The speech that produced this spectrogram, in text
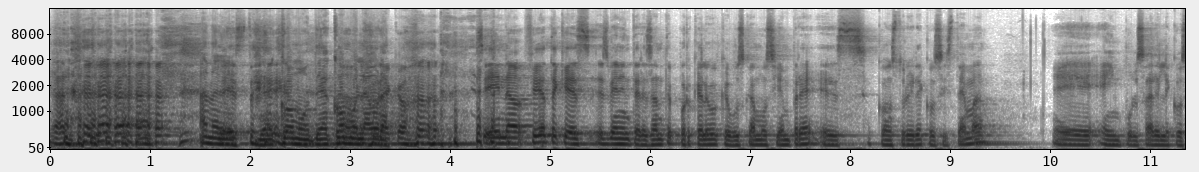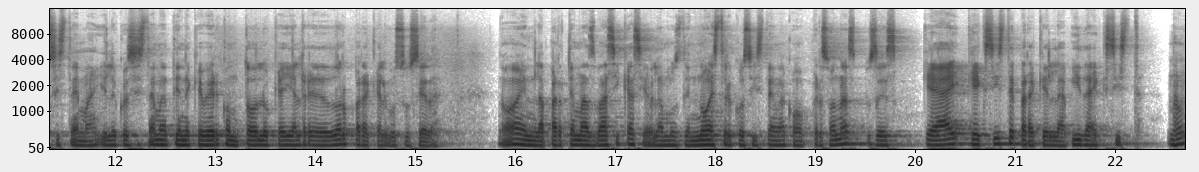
Ándale, este, de a cómo, de a cómo, Laura. Sí, no, fíjate que es, es bien interesante porque algo que buscamos siempre es construir ecosistema eh, e impulsar el ecosistema. Y el ecosistema tiene que ver con todo lo que hay alrededor para que algo suceda. ¿no? En la parte más básica, si hablamos de nuestro ecosistema como personas, pues es que hay, que existe para que la vida exista. ¿no?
